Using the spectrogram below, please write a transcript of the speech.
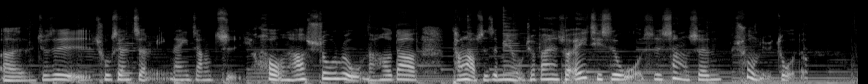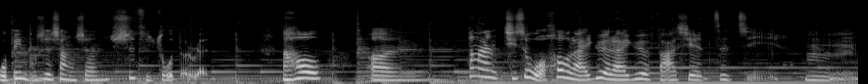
嗯，就是出生证明那一张纸以后，然后输入，然后到唐老师这边，我就发现说，哎、其实我是上升处女座的，我并不是上升狮子座的人。然后，嗯，当然，其实我后来越来越发现自己，嗯，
